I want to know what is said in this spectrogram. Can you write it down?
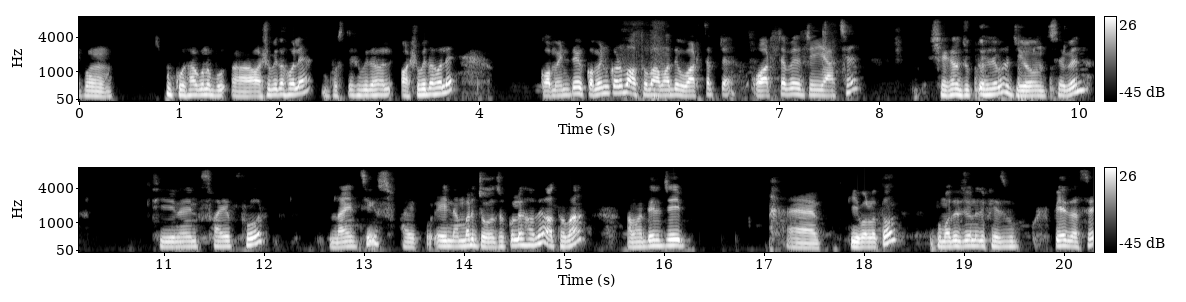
এবং কোথাও কোনো অসুবিধা হলে, বুঝতে সুবিধা হলে, অসুবিধা হলে কমেন্টে কমেন্ট করবা অথবা আমাদের হোয়াটসঅ্যাপটা হোয়াটসঅ্যাপে যেই আছে, সেখানে যুক্ত হয়ে যাব zero one seven three nine five four nine six five four এই নাম্বারে যোগাযোগ করলে হবে অথবা আমাদের যে কি বলতো, তোমাদের জন্য যে ফেসবুক পেজ আছে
